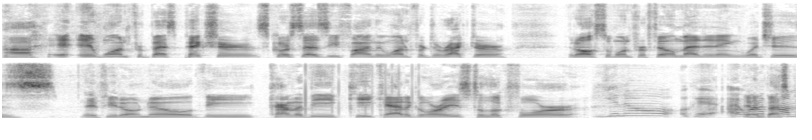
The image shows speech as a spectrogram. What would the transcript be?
Uh, it, it won for Best Picture. Scorsese finally won for Director. It also won for Film Editing, which is, if you don't know, the kind of the key categories to look for. You know, okay, I want to comment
